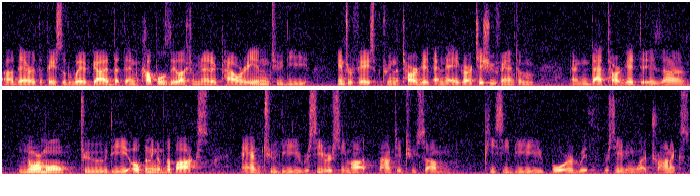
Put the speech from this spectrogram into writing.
uh, there at the face of the waveguide that then couples the electromagnetic power into the interface between the target and the agar tissue phantom, and that target is uh, normal to the opening of the box and to the receiver CMUT mounted to some PCB board with receiving electronics.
